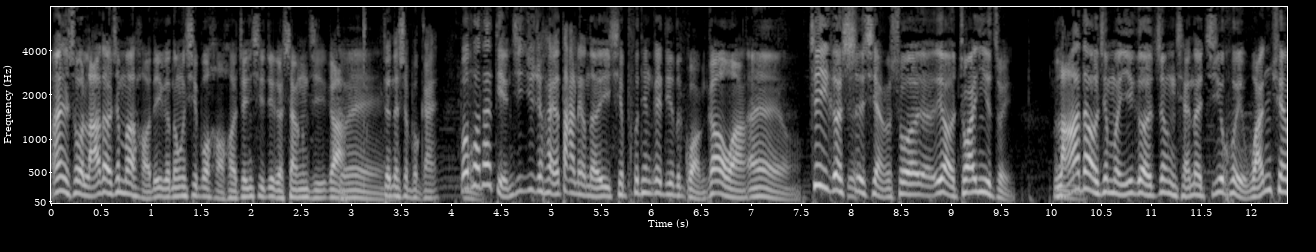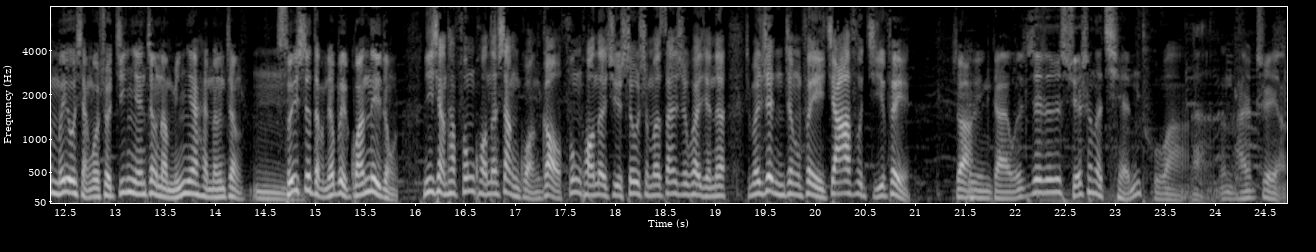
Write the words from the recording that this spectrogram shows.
按说拿到这么好的一个东西，不好好珍惜这个商机，嘎，对真的是不该。包括他点击进去还有大量的一些铺天盖地的广告啊，哎呦，这个是想说要专一嘴。拿到这么一个挣钱的机会，完全没有想过说今年挣了，明年还能挣，嗯随时等着被关那种。你想他疯狂的上广告，疯狂的去收什么三十块钱的什么认证费、加付集费，是吧不？应该，我觉得这是学生的前途啊，嗯，还是这样。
